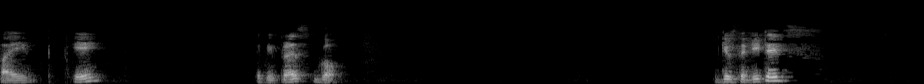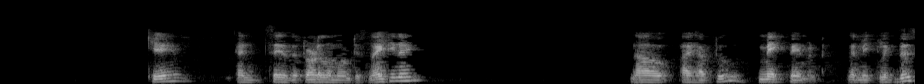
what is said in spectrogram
E37745A. Let me press go. Gives the details okay and says the total amount is 99 now I have to make payment. Let me click this.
